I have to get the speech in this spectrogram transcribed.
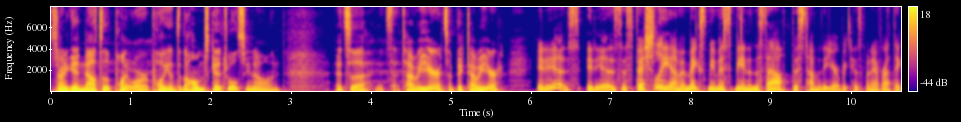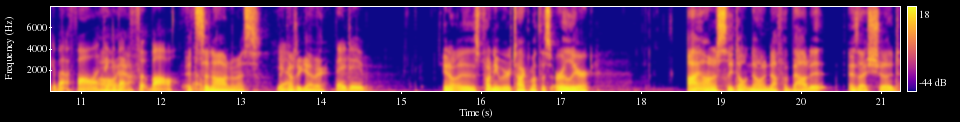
starting to get now to the point where we're pulling into the home schedules, you know, and it's a, it's that time of year. It's a big time of year. It is. It is. Especially, um, it makes me miss being in the South this time of the year because whenever I think about fall, I think Oh, about yeah. football. It's synonymous. They Yeah. go together. they do. you know, it's funny. We were talking about this earlier. I honestly don't know enough about it as I should,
